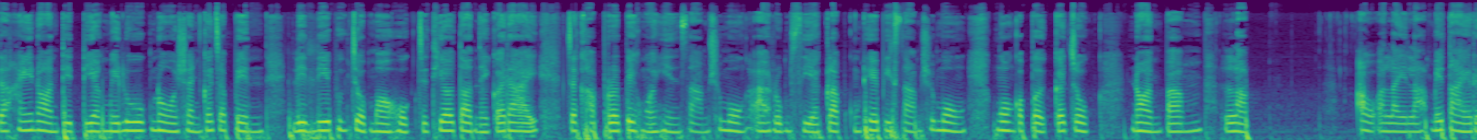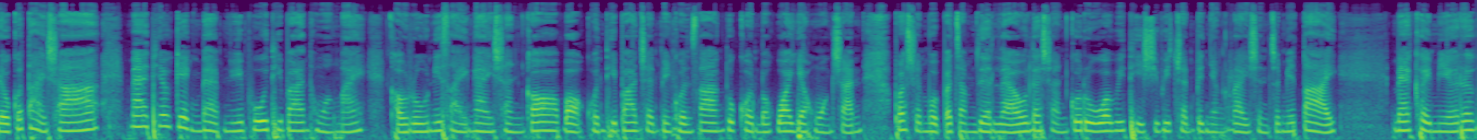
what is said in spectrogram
จะให้นอนติดเตียงไหม่ลูกโน ฉันก็จะเป็นลิลลี่เพิ่งจบม .6 จะเที่ยวตอนไหนก็ได้ จะขับรถไปหัวหิน 3 ชั่วโมง อารมณ์เสียกลับกรุงเทพอีก 3 ชั่วโมง งงก็เปิดกระจก นอนปั๊ม หลับ เอาอะไรละไม่ตายเร็วก็ตายช้า แม่เที่ยวเก่งแบบนี้ผู้ที่บ้านห่วงไหม เขารู้นิสัยไงฉันก็บอกคนที่บ้านฉันเป็นคนสร้างทุกคนบอกว่าอย่าห่วงฉัน เพราะฉันหมดประจำเดือนแล้ว และฉันก็รู้ว่าวิถีชีวิตฉันเป็นอย่างไร ฉันจะไม่ตาย แม่เคยมีเรื่อง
